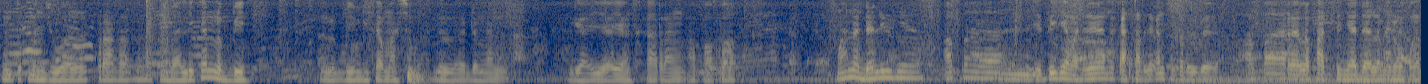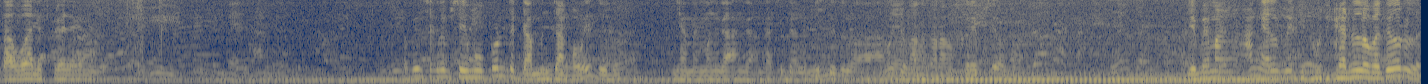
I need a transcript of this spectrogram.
untuk menjual peralatan kembali kan lebih lebih bisa masuk gitu loh dengan gaya yang sekarang apa apa mana dalilnya? Apa? Intinya maksudnya kan kasarnya kan seperti itu. Apa relevansinya dalam ilmu pengetahuan istilahnya kan gitu. Tapi skripsimu pun tidak menjangkau itu tuh ya memang nggak nggak nggak sedalam itu tuh loh aku ya cuma sekarang skripsi om. Ya memang angel dibuktikan lo betul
